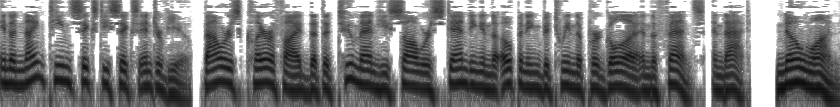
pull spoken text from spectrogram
In a 1966 interview, Bowers clarified that the two men he saw were standing in the opening between the pergola and the fence, and that, "...no one."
